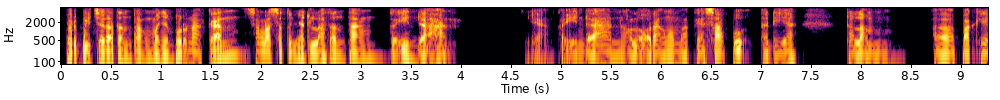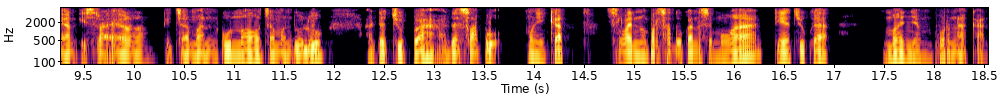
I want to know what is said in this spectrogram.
Berbicara tentang menyempurnakan, salah satunya adalah tentang keindahan. Ya, keindahan kalau orang memakai sabuk tadi ya, dalam uh, pakaian Israel di zaman kuno, zaman dulu, ada jubah, ada sabuk mengikat, selain mempersatukan semua, dia juga menyempurnakan.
